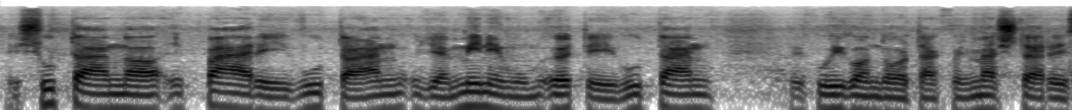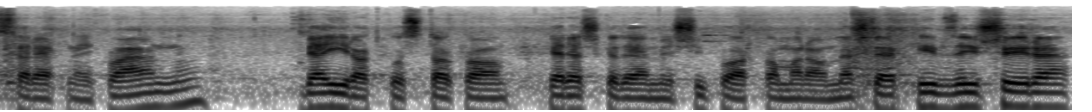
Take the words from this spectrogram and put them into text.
és utána, pár év után, ugye minimum öt év után, ők úgy gondolták, hogy mesterré szeretnék válni, beiratkoztak a Kereskedelmi és Iparkamara mesterképzésére,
